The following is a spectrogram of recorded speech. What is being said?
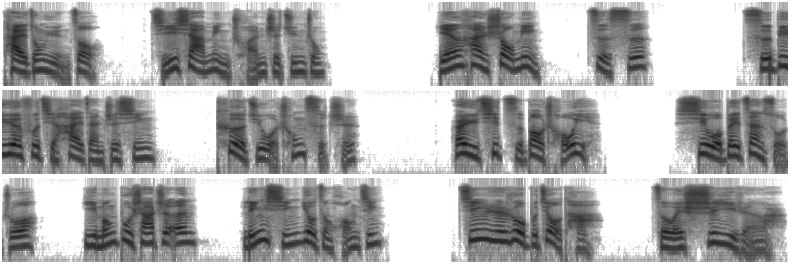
太宗允奏，即下命传至军中。严汉受命，自私，此必岳父起害赞之心，特举我充此职，而与其子报仇也。昔我被赞所捉，以蒙不杀之恩，临行又赠黄金。今日若不救他，则为失义人耳。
